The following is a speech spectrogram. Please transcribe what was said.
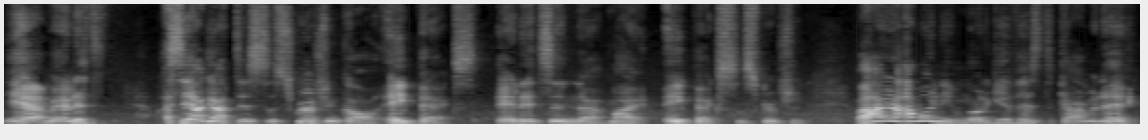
yeah, man, it's, I see, I got this subscription called Apex, and it's in uh, my Apex subscription. But I, I wasn't even going to give this the time of day.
